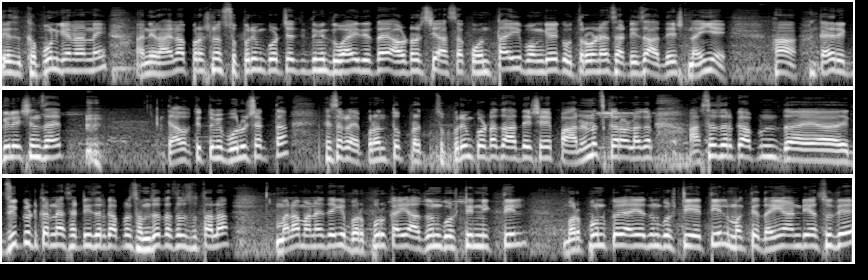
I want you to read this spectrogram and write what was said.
ते खपून घेणार नाही. आणि राहिला प्रश्न सुप्रीम कोर्टच्या जी तुम्ही दुवाई देताय ऑर्डरची असा कोणताही भोंगे उतरवण्यासाठीचा आदेश नाही आहे हां काही रेग्युलेशन्स आहेत. त्या बाबतीत तुम्ही बोलू शकता हे सगळं आहे. परंतु प्र सुप्रीम कोर्टाचा आदेश आहे पालनच करावं लागेल. असं जर का आपण एक्झिक्यूट करण्यासाठी जर का आपण समजत असेल स्वतःला मला म्हणायचं आहे की भरपूर काही अजून गोष्टी निघतील. भरपूर काही अजून गोष्टी येतील. मग ते दहीहंडी असू दे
